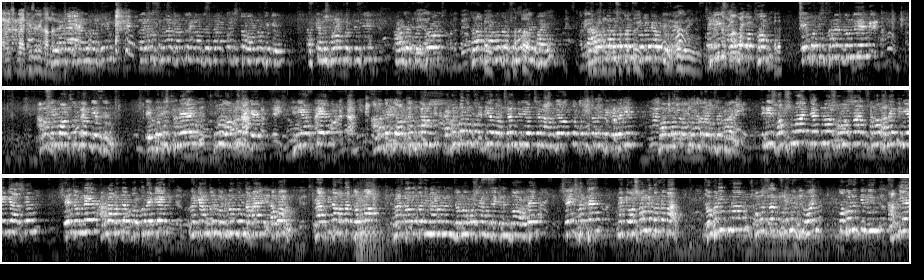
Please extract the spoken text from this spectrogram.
আমি খানা স্মরণ করতেছি আমাদের জন্য আমাদেরকে অর্থ দিয়েছেন। এই প্রতিষ্ঠানের যিনি আজকে আমাদেরকে অর্থ এখন পর্যন্ত দিয়ে যাচ্ছেন। তিনি হচ্ছেন আমাদের অর্থ প্রতিষ্ঠানের সেক্রেটারি মোহাম্মদ হোসেন ভাই। তিনি সবসময় যে কোনো সমস্যার সমাধানে তিনি এগিয়ে আসেন। সেই জন্য আমরা আমাদের পক্ষ থেকে ওনাকে আন্তরিক অভিনন্দন জানাই এবং ওনার পিতা মাতার জন্য, ওনার দাদি জন্য অবশ্যই আমাদের এখানে দোয়া হবে। সেই সাথে ওনাকে অসংখ্য ধন্যবাদ। যখনই কোনো সমস্যার সম্মুখীন হই তখনই তিনি দাঁড়িয়ে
